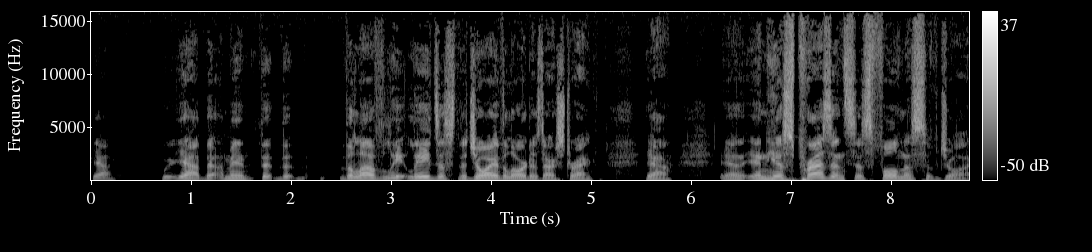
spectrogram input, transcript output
Yeah, we, yeah. The, I mean, the the, the love le- leads us. The joy of the Lord is our strength. Yeah, and in His presence is fullness of joy,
